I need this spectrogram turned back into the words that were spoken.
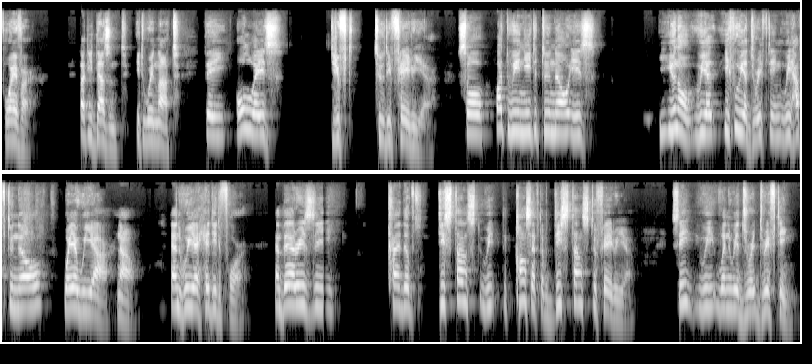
forever, but it doesn't. It will not. They always drift to the failure. So what we need to know is, you know, we are, if we are drifting, we have to know where we are now and we are headed for. And there is the kind of distance, we, the concept of distance to failure. See, we, when we're dri- drifting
